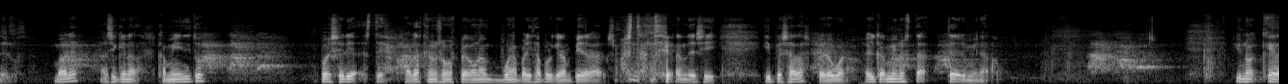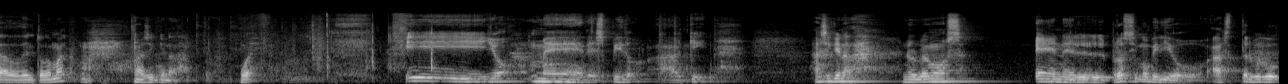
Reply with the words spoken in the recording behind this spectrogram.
de luz, ¿vale? Así que nada, caminito pues sería este. La verdad es que nos hemos pegado una buena paliza porque eran piedras bastante grandes y, y pesadas, pero bueno, el camino está terminado. Y no ha quedado del todo mal, así que nada, bueno. Y yo me despido aquí. Así que nada, nos vemos en el próximo vídeo. Hasta luego.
